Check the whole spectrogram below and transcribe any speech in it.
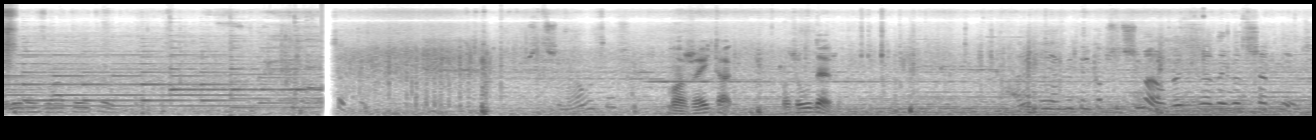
Jeden złapie i to? Przytrzymało coś? Może i tak. Może uderzy. Ale to jakby tylko przytrzymało, bez żadnego szarpnięcia.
